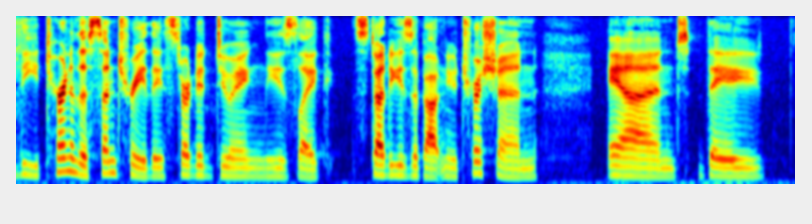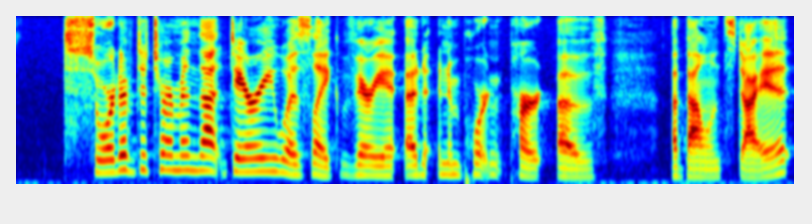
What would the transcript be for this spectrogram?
the turn of the century. They started doing these like studies about nutrition, and they sort of determined that dairy was like very an, an important part of a balanced diet.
